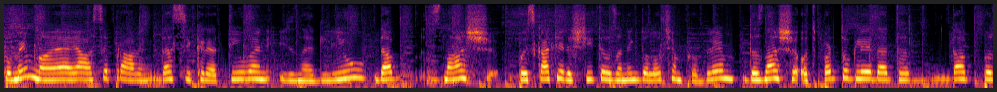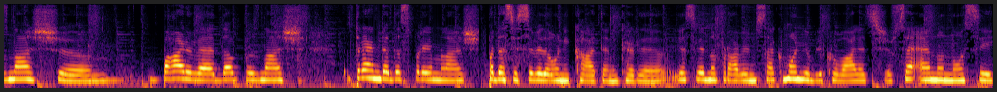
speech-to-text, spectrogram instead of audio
Pomembno je, ja, pravi, da si kreativen, iznajdljiv, da znaš poiskati rešitev za nek določen problem, da znaš odprto gledati, da poznaš barve, da poznaš trende, da spremljaš, pa da si seveda unikaten, ker eh, jaz vedno pravim, vsak modni oblikovalec še vseeno nosi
